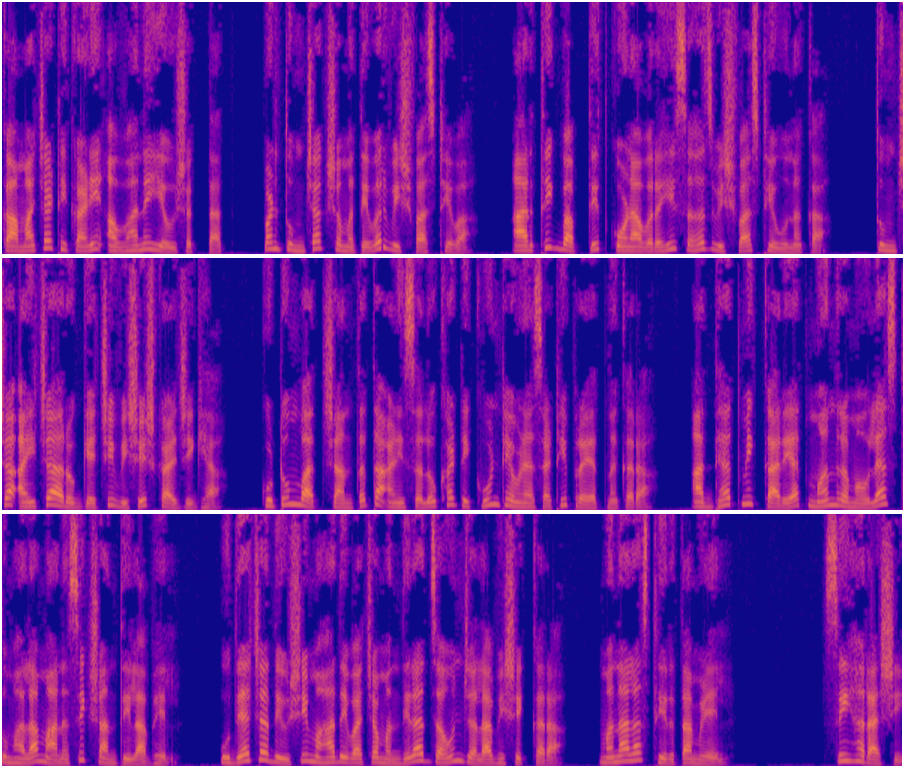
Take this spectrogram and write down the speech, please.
कामाच्या ठिकाणी आव्हाने येऊ शकतात. पण तुमच्या क्षमतेवर विश्वास ठेवा. आर्थिक बाबतीत कोणावरही सहज विश्वास ठेवू नका. तुमच्या आईच्या आरोग्याची विशेष काळजी घ्या. कुटुंबात शांतता आणि सलोखा टिकवून ठेवण्यासाठी प्रयत्न करा. आध्यात्मिक कार्यात मन रमवल्यास तुम्हाला मानसिक शांती लाभेल. उद्याच्या दिवशी महादेवाच्या मंदिरात जाऊन जलाभिषेक करा. मनाला स्थिरता मिळेल. सिंह राशी.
